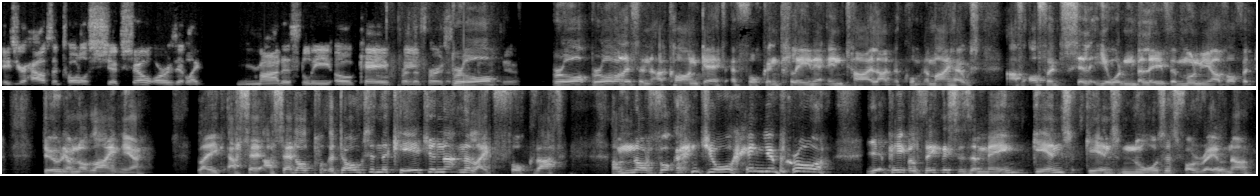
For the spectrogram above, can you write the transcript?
is your house a total shit show, or is it like modestly okay for the person? Bro. to? Bro, bro, listen, I can't get a fucking cleaner in Thailand to come to my house. I've offered silly, you wouldn't believe the money I've offered. Dude, I'm not lying to you. Like I said, I said I'll put the dogs in the cage and that, and they're like, fuck that. I'm not fucking joking, you bro. Yeah, people think this is a meme. Gaines, Gaines knows it's for real now.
